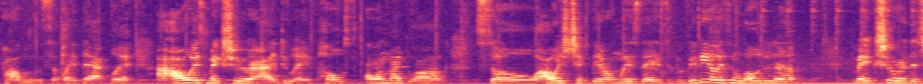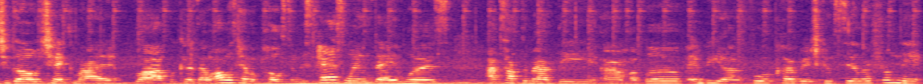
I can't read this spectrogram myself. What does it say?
problems and stuff like that. But I always make sure I do a post on my blog. So I always check there on Wednesdays. If a video isn't loaded up, make sure that you go check my blog because I always have a post. And this past Wednesday was, I talked about the um, Above and Beyond Full Coverage Concealer from NYX.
